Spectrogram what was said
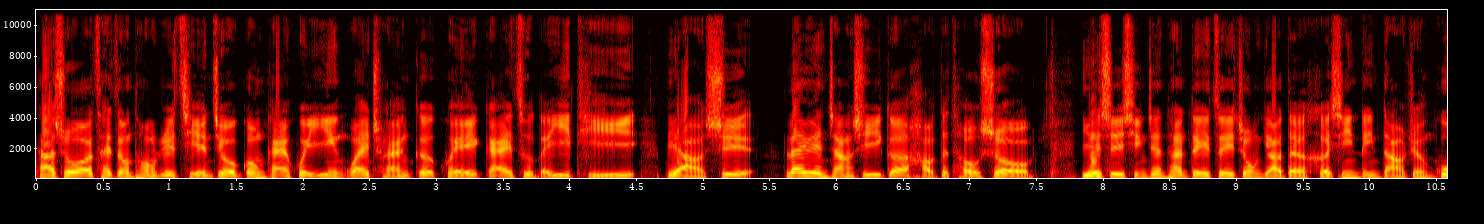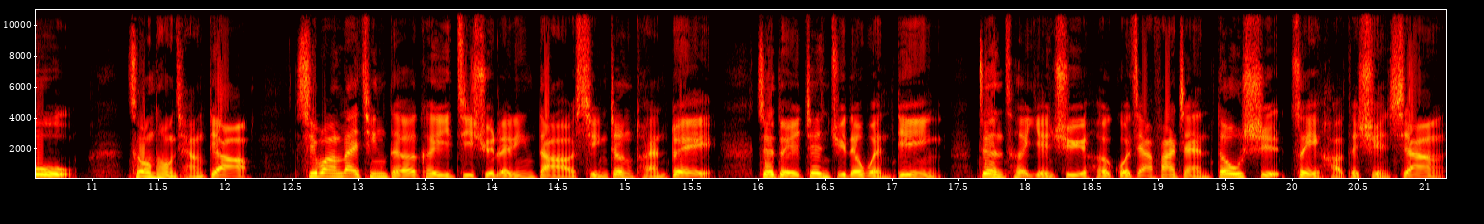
他说，蔡总统日前就公开回应外传阁魁改组的议题，表示。赖院长是一个好的投手，也是行政团队最重要的核心领导人物。总统强调，希望赖清德可以继续的领导行政团队，这对政局的稳定、政策延续和国家发展都是最好的选项。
